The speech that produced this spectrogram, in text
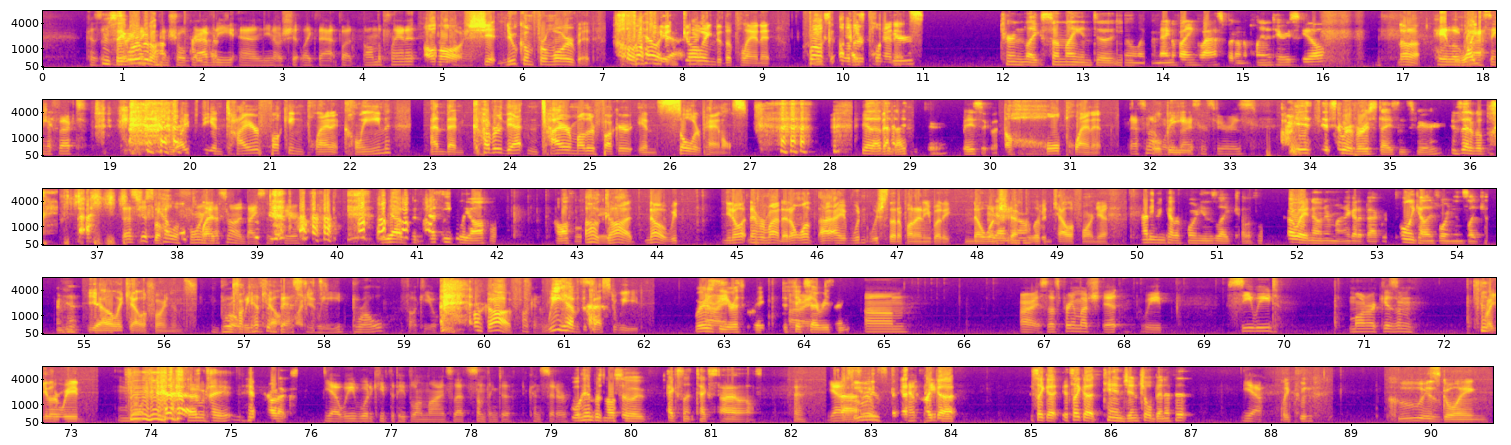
because Hmm, say orbital. can control gravity and you know shit like that. But on the planet, Oh uh, shit! Nuke them from orbit. Oh, Fuck hell even yeah. going to the planet. Fuck Makes other planets. Turn like sunlight into you know like a magnifying glass, but on a planetary scale. No, no. Halo White- glassing effect. Wipe the entire fucking planet clean, and then cover that entire motherfucker in solar panels. yeah, that's a Dyson sphere, basically. The whole planet. That's not will what be- a Dyson sphere is. It, it's a reverse Dyson sphere instead of a planet. That's just The California. That's not a Dyson sphere. yeah, but that's equally awful. Awful. Oh dude. God, no. We. You know what? Never mind. I don't want. I, I wouldn't wish that upon anybody. No one Yeah, should have to live in California. Not even Californians like California. Oh wait, no, never mind. I got it backwards. Only Californians like California. Yeah, only Californians. Bro, we have the best weed, bro. Fuck you. Fuck off. Fucking we have the best weed. Where's Alright. the earthquake to fix Alright. everything? Um. All right, so that's pretty much it. We seaweed, monarchism, Regular weed. More food. say hemp products. Yeah, weed would keep the people online, so that's something to consider. Well, hemp is also excellent textile. Yeah, it's Uh, true. Hemp It's like paper. a, it's like a, it's like a tangential benefit. Yeah, like who? Who is going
